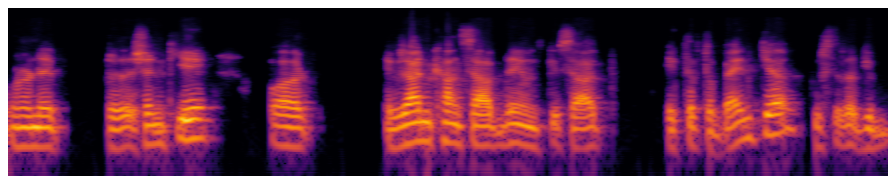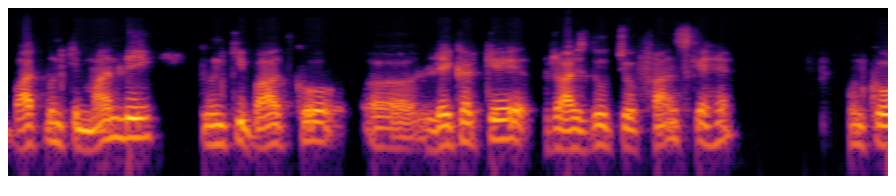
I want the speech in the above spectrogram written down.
उन्होंने प्रदर्शन किए और इमरान खान साहब ने उनके साथ एक तरफ़ तो बैन किया, दूसरी तरफ़ ये बात उनकी मान ली कि उनकी बात को लेकर के राजदूत जो फ्रांस के हैं, उनको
